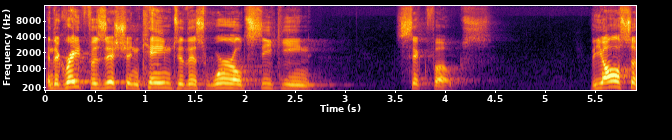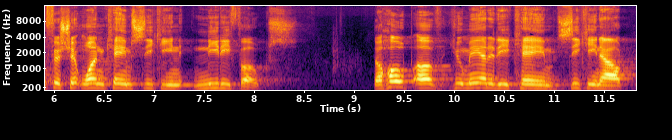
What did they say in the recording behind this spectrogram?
And the great physician came to this world seeking sick folks. The all sufficient one came seeking needy folks. The hope of humanity came seeking out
